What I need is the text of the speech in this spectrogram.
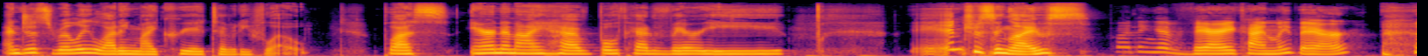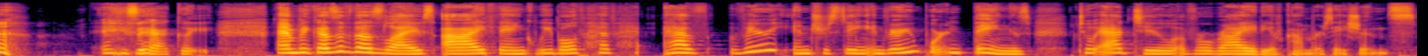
and just really letting my creativity flow. Plus, Erin and I have both had very interesting lives. Putting it very kindly there. Exactly. And because of those lives, I think we both have have very interesting and very important things to add to a variety of conversations.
